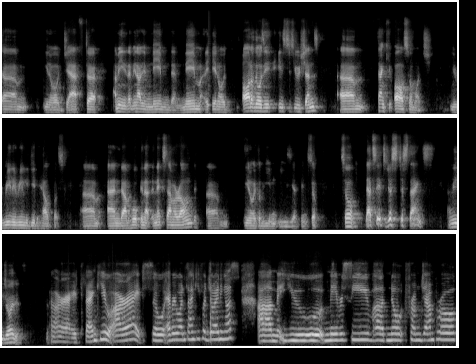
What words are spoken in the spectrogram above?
um, you know JAFTA, I mean, let me not even name them. Name you know all of those institutions. Um, thank you all so much. You really really did help us. Um, and I'm hoping that the next time around, um, you know, it'll be even easier. I think so. So that's it. Just just thanks. We enjoyed it. All right, thank you. All right, so everyone, thank you for joining us. Um, you may receive a note from Jampro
